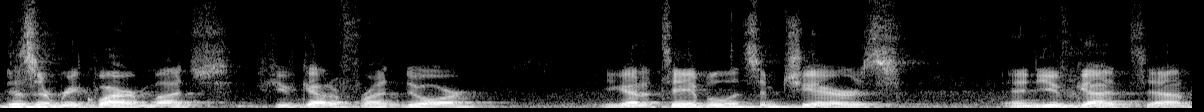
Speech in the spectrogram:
It doesn't require much. If you've got a front door, you got a table and some chairs, and you've got uh,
